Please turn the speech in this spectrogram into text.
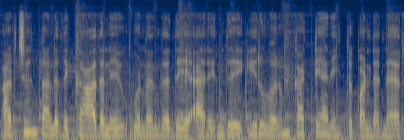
அர்ஜுன் தனது காதலை உணர்ந்ததை அறிந்து இருவரும் கட்டி அணைத்துக் கொண்டனர்.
